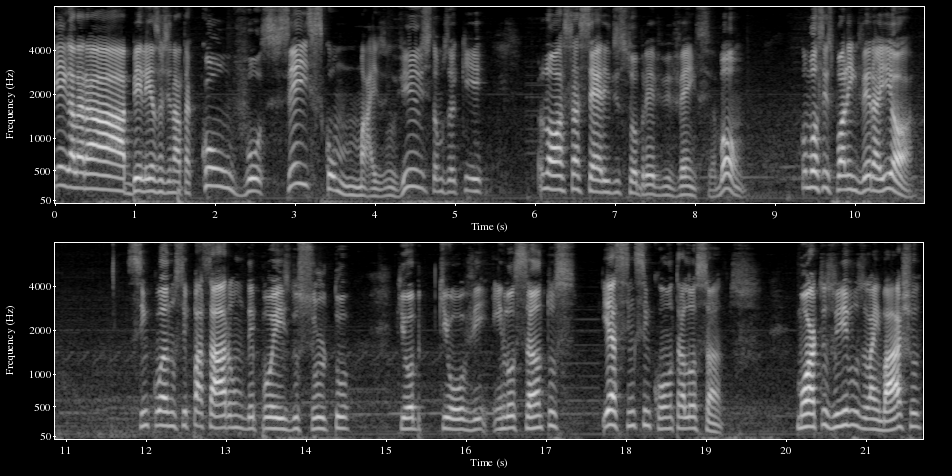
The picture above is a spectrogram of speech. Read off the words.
E aí galera, beleza de nata com vocês com mais um vídeo, estamos aqui nossa série de sobrevivência. Bom, como vocês podem ver aí ó, cinco anos se passaram depois do surto que houve, que houve em Los Santos E assim se encontra Los Santos. Mortos-vivos lá embaixo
